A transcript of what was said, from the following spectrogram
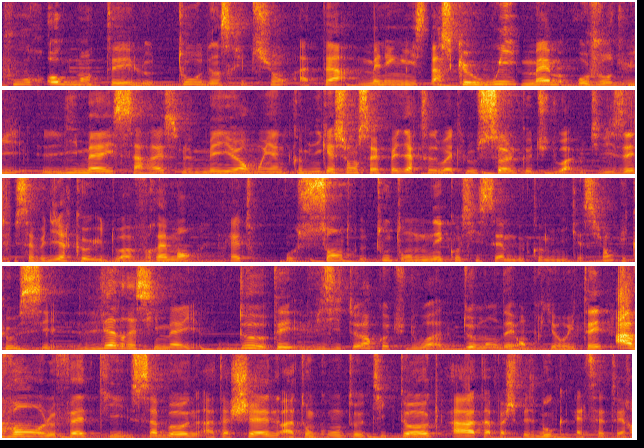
pour augmenter le taux d'inscription à ta mailing list. Parce que oui, même aujourd'hui, l'email, ça reste le meilleur moyen de communication. Ça ne veut pas dire que ça doit être le seul que tu dois utiliser, mais ça veut dire qu'il doit vraiment être au centre de tout ton écosystème de communication et que c'est l'adresse email de tes visiteurs que tu dois demander en priorité avant le fait qu'ils s'abonnent à ta chaîne, à ton compte TikTok, à ta page Facebook, etc.,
